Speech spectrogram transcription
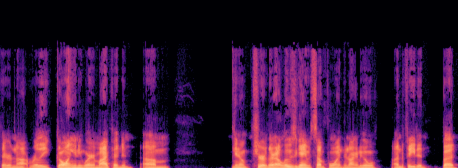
they're not really going anywhere, in my opinion. Um, you know, sure they're going to lose a game at some point. They're not going to go undefeated, but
